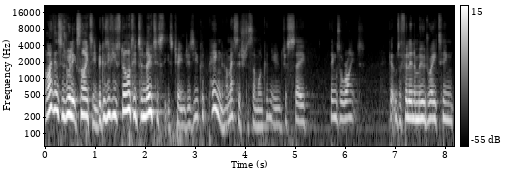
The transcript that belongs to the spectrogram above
And I think this is really exciting because if you started to notice these changes, you could ping a message to someone, couldn't you? And just say, things all right? Get them to fill in a mood rating.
